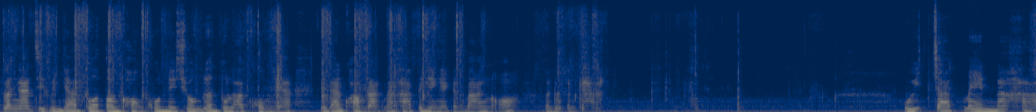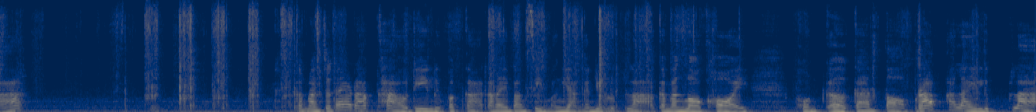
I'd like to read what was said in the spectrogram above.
พลังงานจิตวิญญาณตัวตนของคุณในช่วงเดือนตุลาคมเนี้ยในด้านความรักนะคะ เป็นยังไงกันบ้างเนาะมาดูกันค่ะ วิจัดเมนนะคะกำลังจะได้รับข่าวดีหรือประกาศอะไรบางสิ่งบางอย่างกันอยู่หรือเปล่ากำลังรอคอยผลการตอบรับอะไรหรือเปล่า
